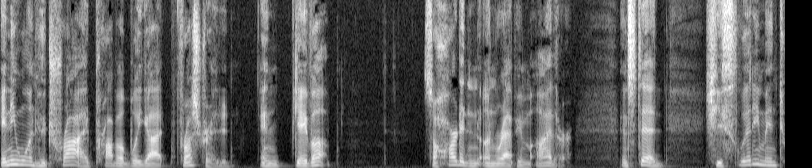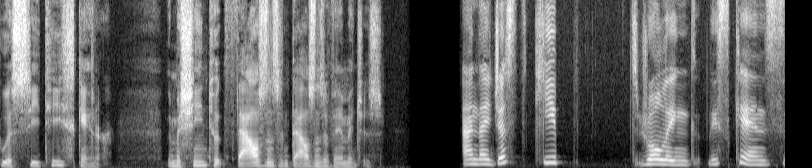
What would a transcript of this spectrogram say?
Anyone who tried probably got frustrated and gave up. Sahar didn't unwrap him either. Instead, she slid him into a CT scanner. The machine took thousands and thousands of images. And I just keep rolling the scans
